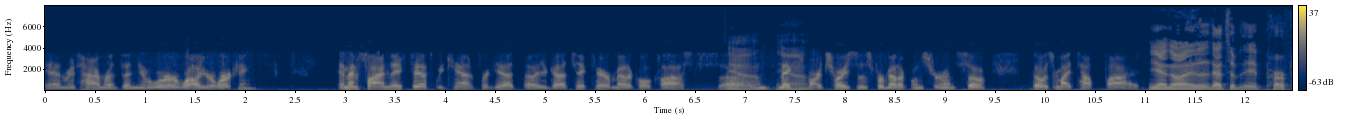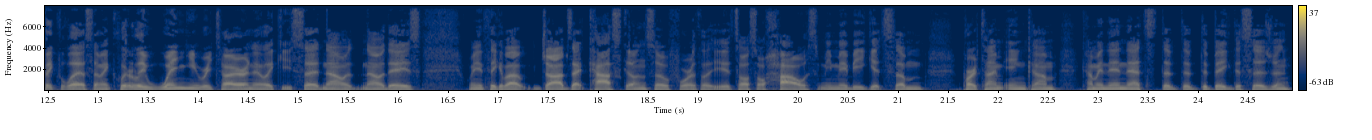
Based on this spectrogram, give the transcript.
in retirement than you were while you're working. And then finally, fifth, we can't forget uh, you got to take care of medical costs. Uh, yeah, make yeah. smart choices for medical insurance. So those are my top five. Yeah, no, that's a, a perfect list. I mean, clearly, when you retire, and like you said, now nowadays, when you think about jobs at Costco and so forth, it's also house. I mean, maybe you get some part-time income coming in. That's the, the, the big decision.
